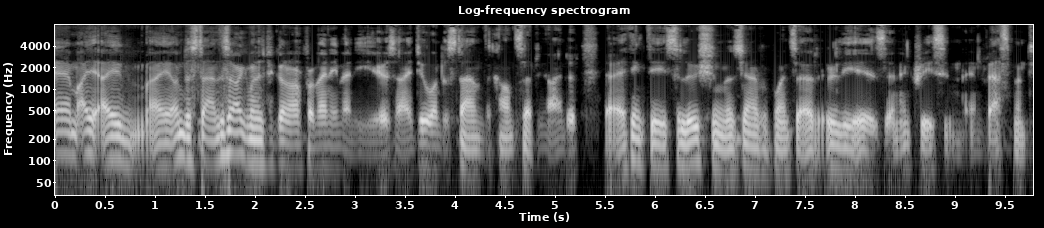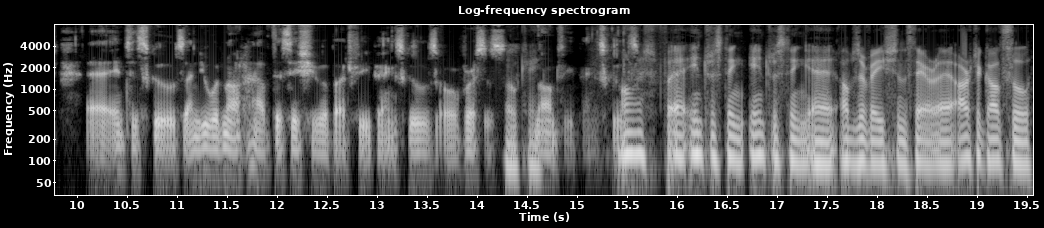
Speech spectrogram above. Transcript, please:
Um, I, I, I understand this argument has been going on for many many years, and I do understand the concept behind it. I think the solution, as Jennifer points out, really is an increase in investment uh, into schools, and you would not have this issue about fee-paying schools or versus okay. non-fee-paying schools. All right, uh, interesting, interesting uh, observations there. Uh, Arthur Godsil,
